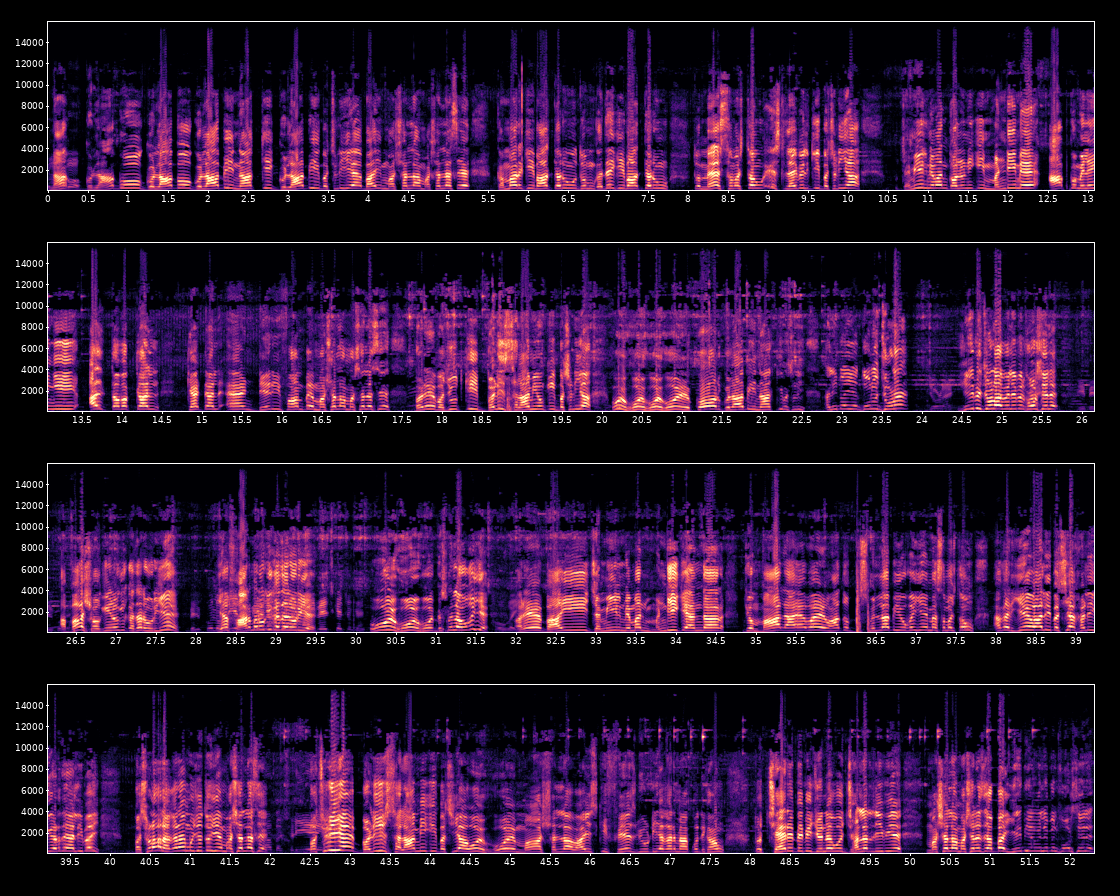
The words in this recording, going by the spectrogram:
नाम गुलाबो। गुलाबो गुलाबी नाक की गुलाबी बछड़ी है भाई माशाल्लाह माशाल्लाह से। कमर की बात करूँ दुम गधे की बात करूँ तो मैं समझता हूँ इस लेवल की बछड़ियाँ जमील मेमन कॉलोनी की मंडी में आपको मिलेंगी Al Tawakkal cattle and dairy farm पे माशाल्लाह माशाल्लाह से बड़े वजूद की बड़ी सलामियों की बछड़ियाँ। ओए होए होए होए एक और गुलाबी नाक की बछड़ी। अली भाई ये दोनों जोड़ा है? जोड़ा है। ये भी जोड़ा अवेलेबल फॉर सेल है? बिल्कुल। अब्बा शौकीनों की कदर हो रही है? या। फार्मरों की कदर हो रही है? ओए होए होए बिस्मिल्लाह हो गई है? अरे भाई जमील मेमन मंडी के अंदर जो माल आया हुआ है वहाँ तो बिस्मिल्लाह भी हो गई है मैं समझता हूँ। अगर ये वाली बच्चियाँ खड़ी कर दें अली भाई बछड़ा लग रहा है मुझे तो ये माशाल्लाह से। बछड़ी है। बड़ी सलामी की बचिया ओए होए माशाल्लाह भाई इसकी फेस ब्यूटी अगर मैं आपको दिखाऊँ तो चेहरे पे भी जो है वो झालर ली हुई है। माशाल्लाह माशाल्लाह से अब्बा ये भी अवेलेबल फॉर सेल है।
